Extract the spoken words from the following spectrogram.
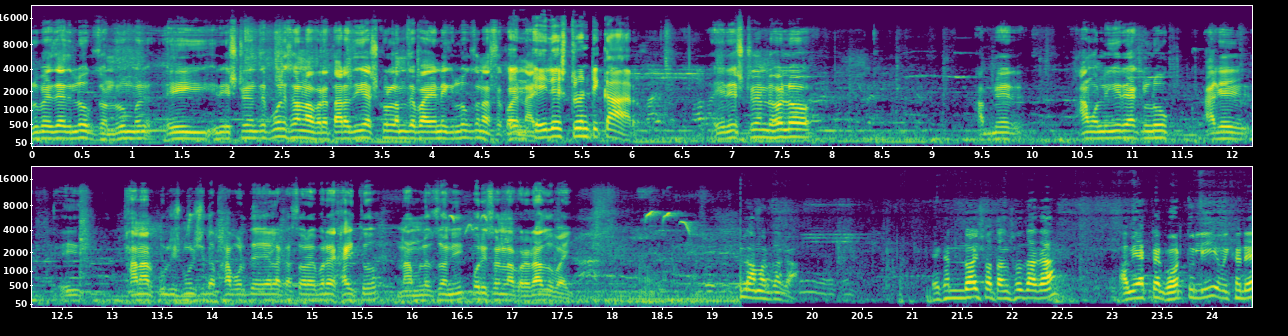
রুমে যাই লোকজন রুম এই রেস্টুরেন্টে পরিচালনা করে তারা জিজ্ঞাসা করলাম যে ভাই নাকি লোকজন আছে? কয় না এই রেস্টুরেন্টটি কার? এই রেস্টুরেন্ট হলো আপনার আমলিগের এক লোক আগে এই থানার পুলিশ মুর্শিদা খবর দিয়ে এলাকা চড়াই পরে খাইতো, নাম হলো জনি, পরিচালনা করে রাজু ভাই। আমার জায়গা। এখানে নয় শতাংশ জায়গা। আমি একটা ঘর তুলি ওইখানে,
